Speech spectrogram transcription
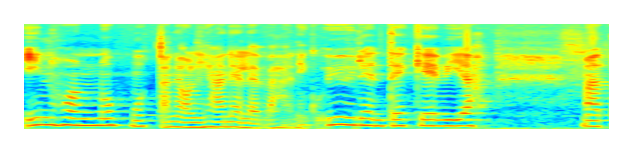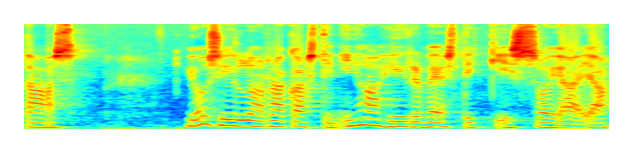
inhonnut, mutta ne oli hänelle vähän niin kuin yhdentekeviä. Mä taas jo silloin rakastin ihan hirveästi kissoja ja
